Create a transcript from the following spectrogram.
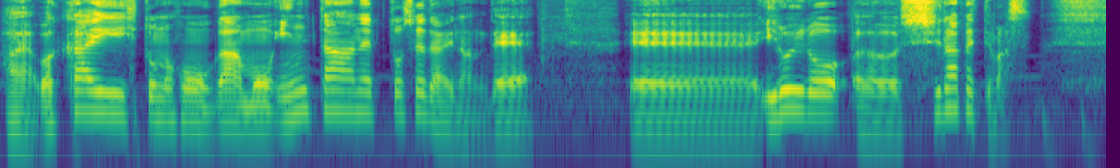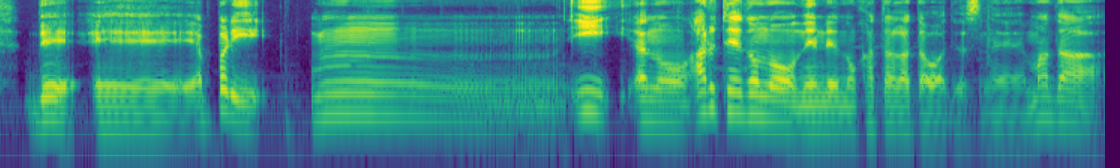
はい、若い人の方がもうインターネット世代なんでえー、いろいろ調べてます。で、えー、やっぱりうーんいいあのある程度の年齢の方々はですねまだ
